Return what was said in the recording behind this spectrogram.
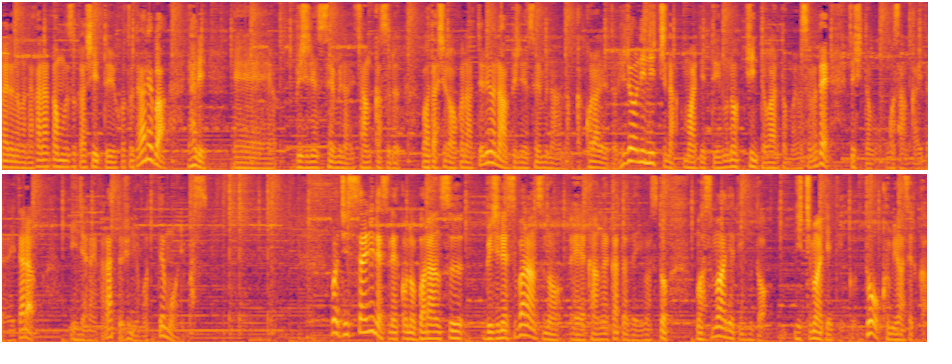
えるのがなかなか難しいということであればやはり、えー、ビジネスセミナーに参加する私が行っているようなビジネスセミナーなんか来られると非常にニッチなマーケティングのヒントがあると思いますのでぜひともご参加いただいたらいいんじゃないかなというふに思ってもおります。まあ、実際にですねこのバランスビジネスバランスの、え、考え方で言いますとマスマーケティングとニッチマーケティングどう組み合わせるか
